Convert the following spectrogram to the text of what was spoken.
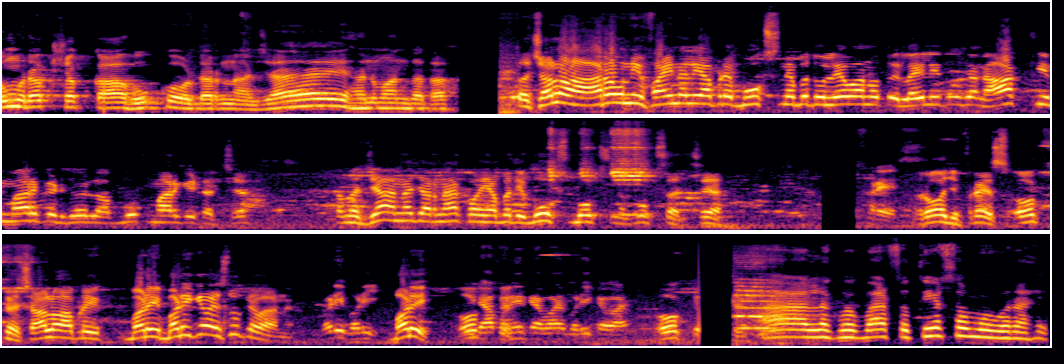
તુમ રક્ષક કા હુકો ડરના જય, હનુમાન દાદા. તો ચલો આરવની ફાઇનલી આપણે બુક્સ ને બધું લેવાનું તો લઈ લીધું છે ને આખી માર્કેટ જોઈ લો બુક માર્કેટ જ છે. તમે જ્યાં નજર નાખો અહીંયા બધી બુક્સ બુક્સ ને બુક્સ જ છે. રોજ ફ્રેશ ઓકે ચાલો આપણી બળી બળી કહેવાય શું કહેવાય ને બળી બળી. બળી ઓકે પનીર કહેવાય બળી કહેવાય. ઓકે આ લગભગ બારસો તેરસો મો વરા છે.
